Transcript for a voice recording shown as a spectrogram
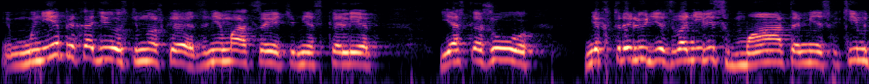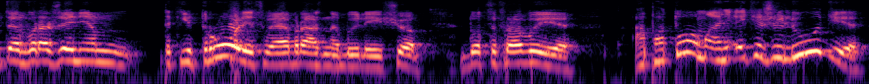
Мне приходилось немножко заниматься этим несколько лет. Я скажу, Некоторые люди звонили с матами, с каким-то выражением, такие тролли своеобразно были еще до цифровые. А потом они, эти же люди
